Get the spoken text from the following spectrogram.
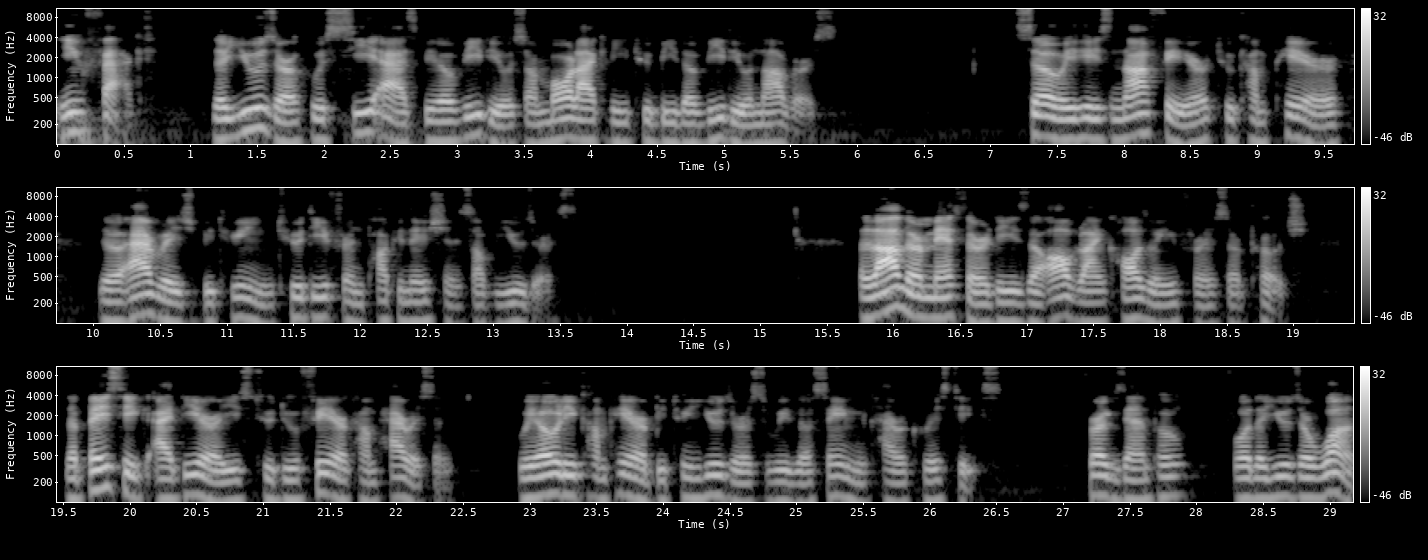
In fact, the user who see ads below videos are more likely to be the video lovers. So it is not fair to compare the average between two different populations of users. Another method is the offline causal inference approach. The basic idea is to do fair comparison. We only compare between users with the same characteristics. For example, for the user 1,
